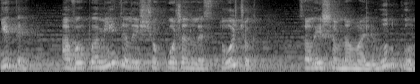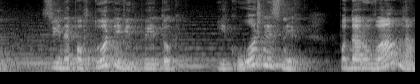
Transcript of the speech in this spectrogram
Діти, а ви помітили, що кожен листочок залишив на малюнку свій неповторний відбиток, і кожен з них подарував нам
